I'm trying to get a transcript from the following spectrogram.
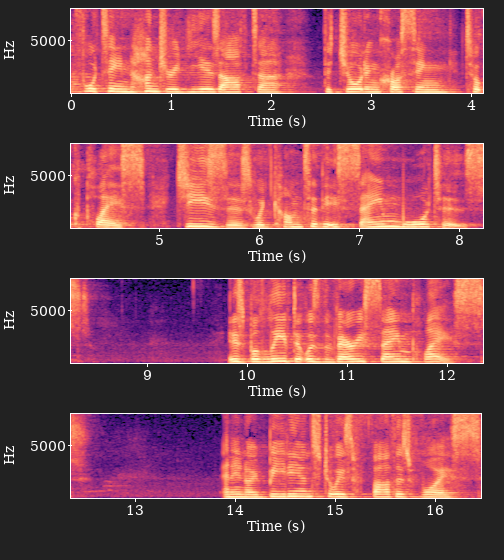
1400 years after the Jordan crossing took place, Jesus would come to these same waters it is believed it was the very same place. And in obedience to his father's voice,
